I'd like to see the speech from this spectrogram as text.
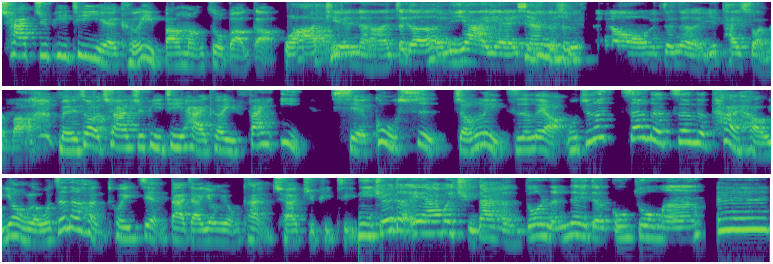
，ChatGPT 也可以帮忙做报告。哇，天哪，这个很厉害耶！现在的学生哦，真的也太爽了吧？没错，ChatGPT 还可以翻译。写故事、整理资料，我觉得真的真的太好用了，我真的很推荐大家用用看 ChatGPT。你觉得 AI 会取代很多人类的工作吗？嗯，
